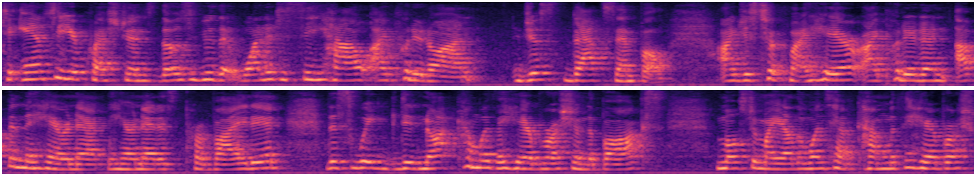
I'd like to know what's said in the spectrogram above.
to answer your questions, those of you that wanted to see how I put it on, just that simple. I just took my hair, I put it in, up in the hairnet. The hairnet is provided. This wig did not come with a hairbrush in the box. Most of my other ones have come with a hairbrush.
